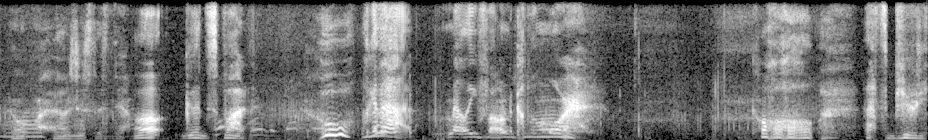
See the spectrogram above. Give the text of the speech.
I don't know. No, that was just this damn. Oh, good spot. Ooh, look at that. Melly found a couple more. Oh, that's beauty.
